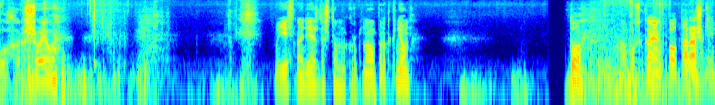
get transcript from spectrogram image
Засекло хорошо его. Есть надежда, что мы крупного проткнем. То опускаем к полторашке.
